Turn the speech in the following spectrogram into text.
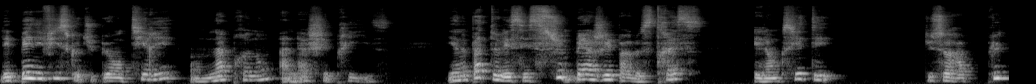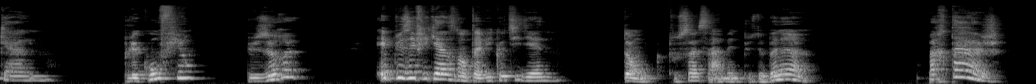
les bénéfices que tu peux en tirer en apprenant à lâcher prise et à ne pas te laisser submerger par le stress et l'anxiété. Tu seras plus calme, plus confiant, plus heureux et plus efficace dans ta vie quotidienne. Donc tout ça, ça amène plus de bonheur. Partage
